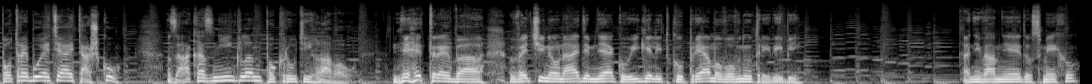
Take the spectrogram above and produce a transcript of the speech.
Potrebujete aj tašku? Zákazník len pokrúti hlavou. Netreba, väčšinou nájdem nejakú igelitku priamo vo vnútri ryby. Ani vám nie je do smiechu?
